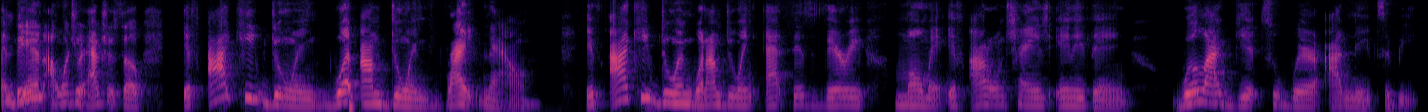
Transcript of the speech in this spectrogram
And then I want you to ask yourself if I keep doing what I'm doing right now, if I keep doing what I'm doing at this very moment, if I don't change anything, will I get to where I need to be?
